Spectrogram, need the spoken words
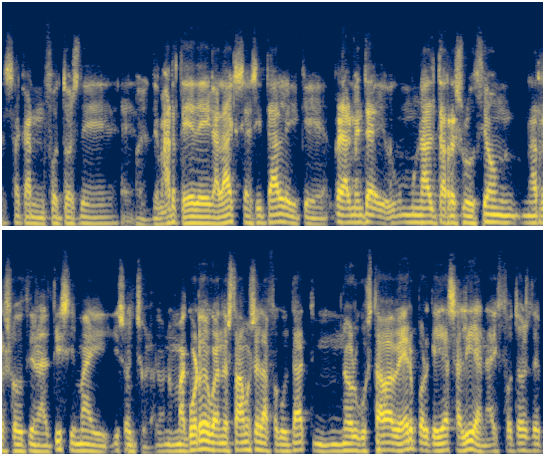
sacan fotos de, pues, de, Marte, de galaxias y tal, y que realmente hay una alta resolución, una resolución altísima y, son chulas. Me acuerdo de cuando estábamos en la facultad, nos gustaba ver porque ya salían, hay fotos de,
